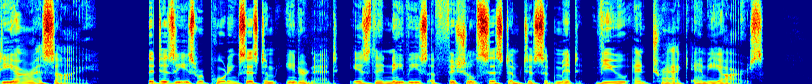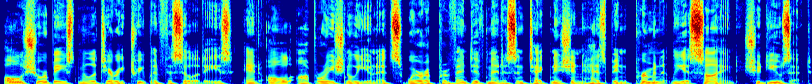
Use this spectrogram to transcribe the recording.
DRSI the Disease Reporting System Internet is the Navy's official system to submit, view, and track MERs. All shore based military treatment facilities and all operational units where a preventive medicine technician has been permanently assigned should use it.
